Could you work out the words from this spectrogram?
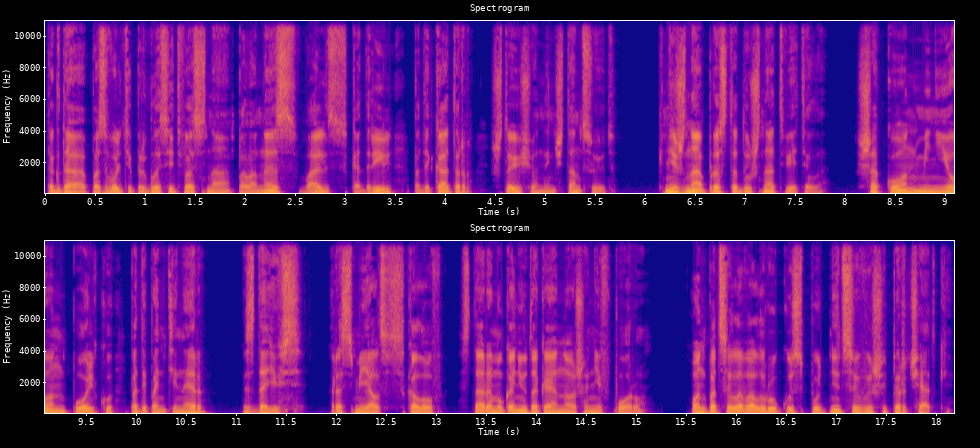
«Тогда позвольте пригласить вас на полонез, вальс, кадриль, падекатор, что еще нынче танцуют?» Княжна простодушно ответила. «Шакон, миньон, польку, падепантинер». «Сдаюсь», — рассмеялся Соколов. «Старому коню такая ноша не впору». Он поцеловал руку спутницы выше перчатки.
